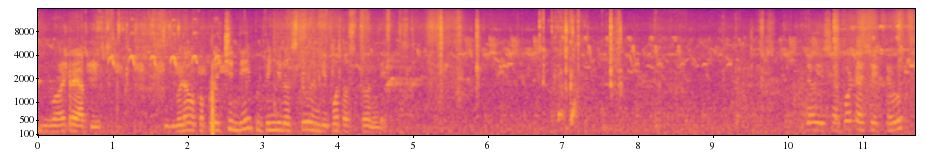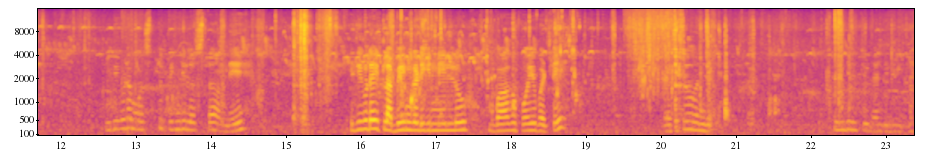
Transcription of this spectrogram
ఇది వాటర్ యాపిల్ ఇది కూడా ఒకప్పుడు వచ్చింది ఇప్పుడు పింజులు వస్తూ ఉంది పూత వస్తుంది ఈ సపోటా చెట్టు. ఇది కూడా మస్తు పింజులు వస్తూ ఉంది. ఇది కూడా ఇట్లా బియ్యం కడిగిన నీళ్ళు బాగా పోయబట్టి వస్తూ ఉంది. పింజులు చూడండి దీంట్లో.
